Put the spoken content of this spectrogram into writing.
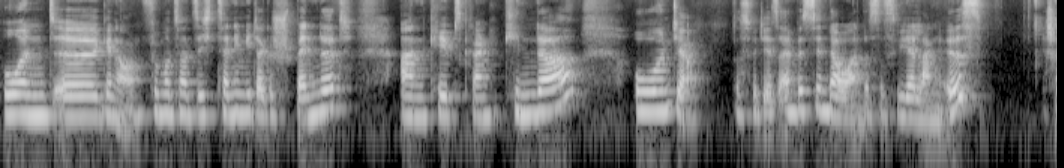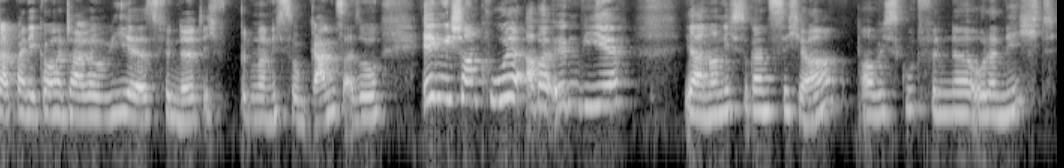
und äh, genau 25 cm gespendet an krebskranke Kinder. Und ja, das wird jetzt ein bisschen dauern, dass es wieder lang ist. Schreibt mal in die Kommentare, wie ihr es findet. Ich bin noch nicht so ganz, also irgendwie schon cool, aber irgendwie ja noch nicht so ganz sicher, ob ich es gut finde oder nicht.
